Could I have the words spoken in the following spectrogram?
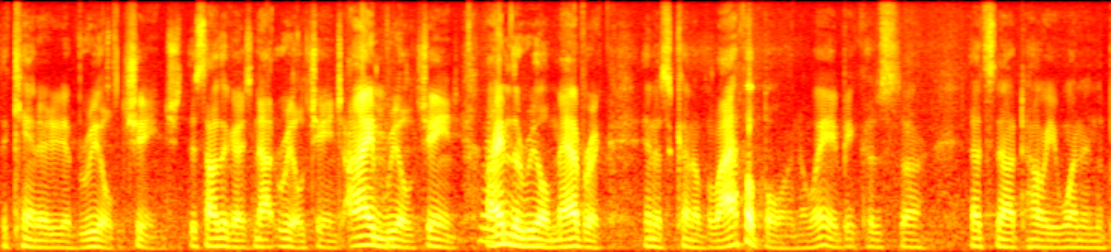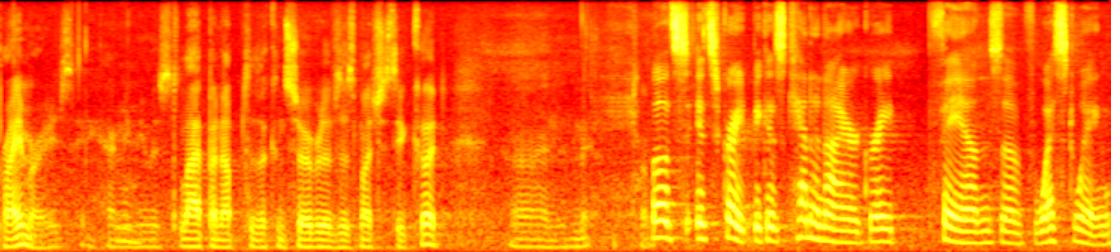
the candidate of real change. This other guy's not real change. I'm real change. I'm the real maverick. And it's kind of laughable in a way because uh, that's not how he won in the primaries. I mean, he was lapping up to the conservatives as much as he could. Uh, and, so- Well, it's, it's great because Ken and I are great fans of West Wing,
